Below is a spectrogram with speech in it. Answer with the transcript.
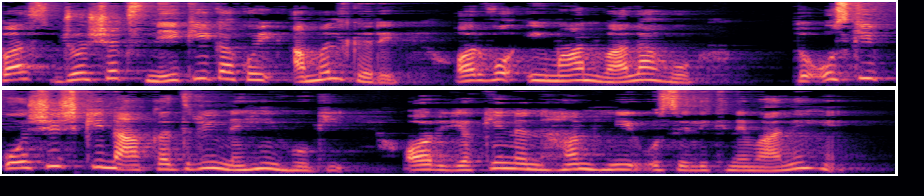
بس جو شخص نیکی کا کوئی عمل کرے اور وہ ایمان والا ہو، تو اس کی کوشش کی ناقدری نہیں ہوگی اور یقیناً ہم ہی اسے لکھنے والے ہیں۔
